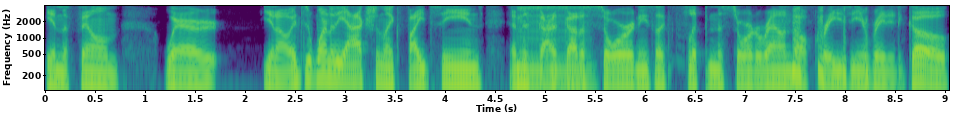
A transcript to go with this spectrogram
in the film where you know it's one of the action like fight scenes and this guy's got Mm. a sword and he's like flipping the sword around all crazy and ready to go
